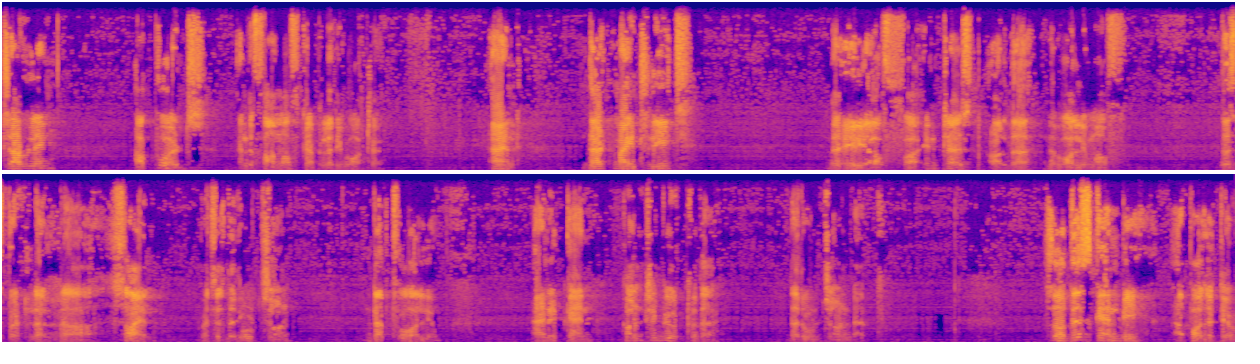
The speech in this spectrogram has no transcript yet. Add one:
traveling upwards in the form of capillary water. And that might reach the area of uh, interest or the, the volume of this particular uh, soil, which is the root zone depth volume and it can contribute to the, the root zone depth. So, this can be a positive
